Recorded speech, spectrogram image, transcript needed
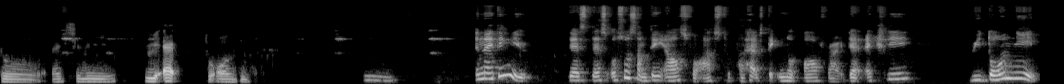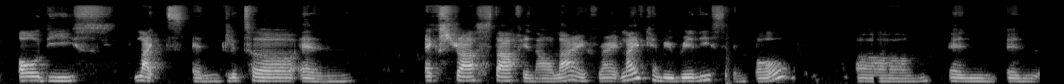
to actually react to all this. Mm. And I think you there's there's also something else for us to perhaps take note of, right? That actually we don't need all these lights and glitter and extra stuff in our life, right? Life can be really simple. Um, and and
